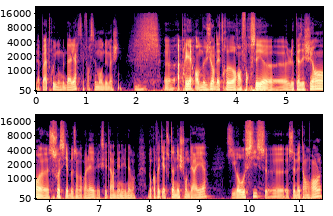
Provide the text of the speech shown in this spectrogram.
la patrouille donc d'alerte, c'est forcément deux machines. Mmh. après, en mesure d'être renforcé le cas échéant, soit s'il y a besoin de relève, etc., bien évidemment. Donc en fait, il y a tout un échelon derrière qui va aussi se, se mettre en branle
